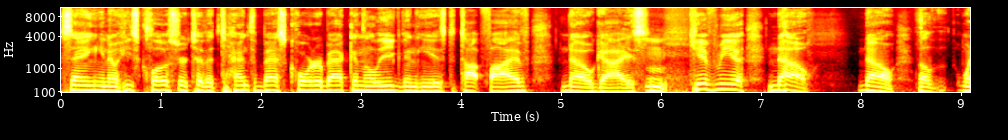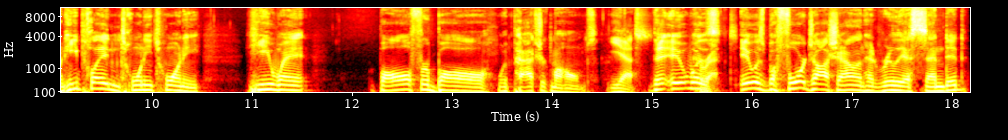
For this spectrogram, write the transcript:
saying, you know, he's closer to the 10th best quarterback in the league than he is to top five. No, guys. Mm. Give me a no, no. The, when he played in 2020, he went ball for ball with Patrick Mahomes. Yes. The- It was Correct. it was before Josh Allen had really ascended.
